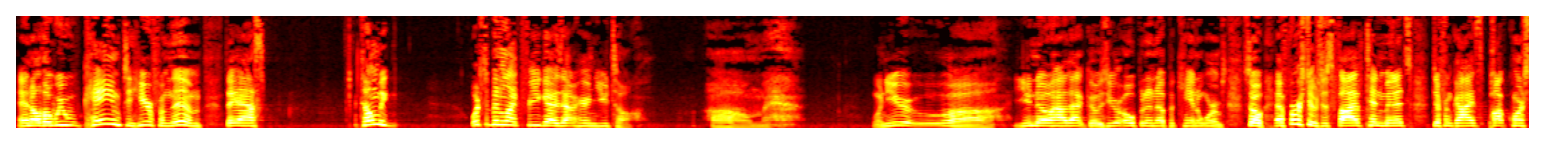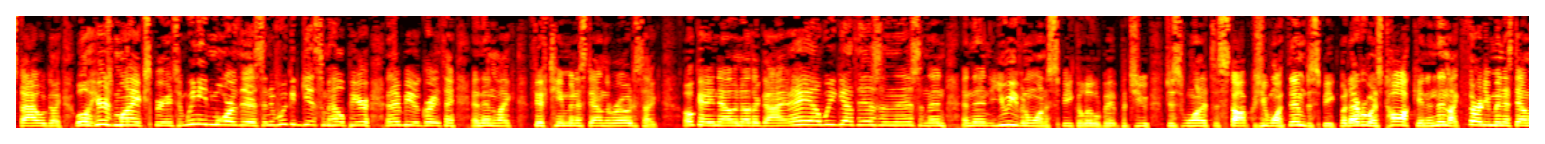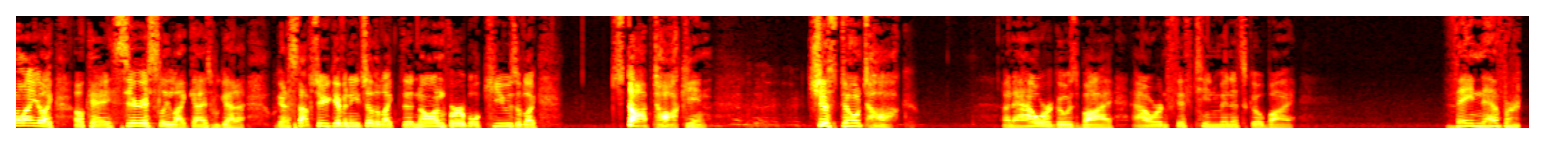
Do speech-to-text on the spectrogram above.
And although we came to hear from them, they asked, Tell me, what's it been like for you guys out here in Utah? Oh, man. When you're, uh, you know how that goes. You're opening up a can of worms. So at first it was just five, ten minutes. Different guys, popcorn style, would be like, well, here's my experience and we need more of this. And if we could get some help here, and that'd be a great thing. And then like 15 minutes down the road, it's like, okay, now another guy, hey, uh, we got this and this. And then, and then you even want to speak a little bit, but you just want it to stop because you want them to speak, but everyone's talking. And then like 30 minutes down the line, you're like, okay, seriously, like guys, we gotta, we gotta stop. So you're giving each other like the nonverbal cues of like, stop talking. Just don't talk. An hour goes by, hour and 15 minutes go by. They never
